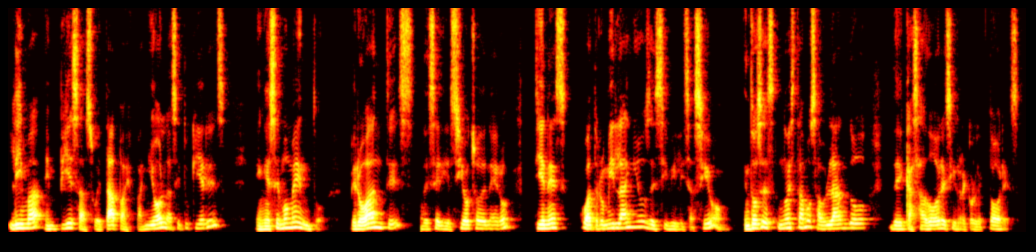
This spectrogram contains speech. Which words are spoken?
Lima empieza su etapa española, si tú quieres, en ese momento. Pero antes de ese 18 de enero, tienes 4.000 años de civilización. Entonces, no estamos hablando de cazadores y recolectores.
